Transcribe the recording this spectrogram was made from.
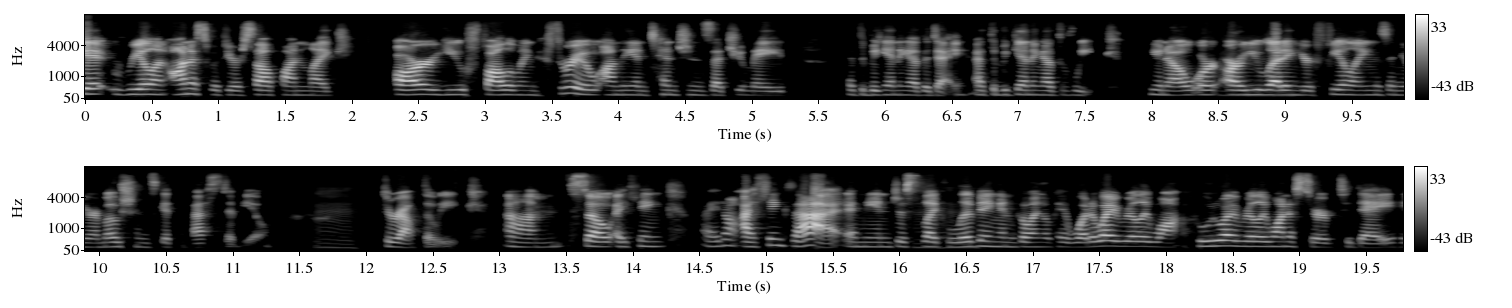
get real and honest with yourself on like, are you following through on the intentions that you made at the beginning of the day, at the beginning of the week, you know, or are you mm. letting your feelings and your emotions get the best of you mm. throughout the week? Um, so I think, I don't, I think that, I mean, just mm-hmm. like living and going, okay, what do I really want? Who do I really want to serve today?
